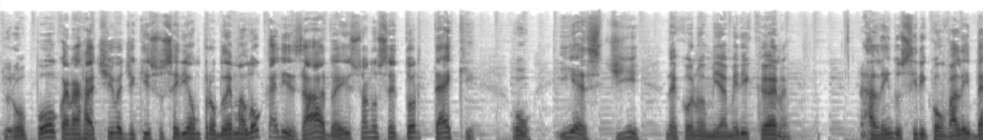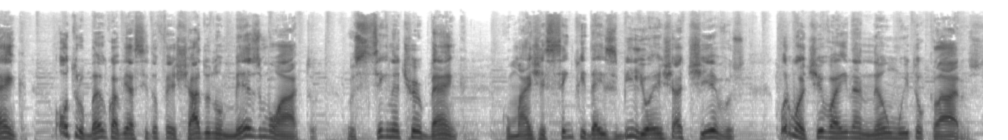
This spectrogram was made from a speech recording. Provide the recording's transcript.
Durou pouco a narrativa de que isso seria um problema localizado aí só no setor tech, ou ESG, da economia americana. Além do Silicon Valley Bank, outro banco havia sido fechado no mesmo ato, o Signature Bank, com mais de 110 bilhões de ativos, por motivos ainda não muito claros.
